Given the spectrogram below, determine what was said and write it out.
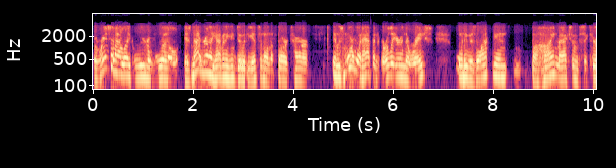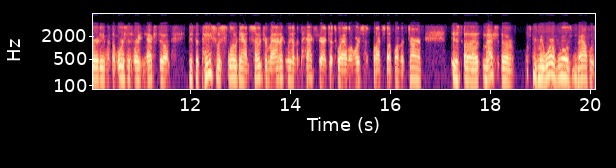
The reason I like War of Will is not really having anything to do with the incident on the far turn. It was more what happened earlier in the race when he was locked in behind maximum security with the horses right next to him because the pace was slowed down so dramatically on the backstretch. That's why all the horses bunched up on the turn. Is uh, Max? Uh, excuse me, War of Will's mouth was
